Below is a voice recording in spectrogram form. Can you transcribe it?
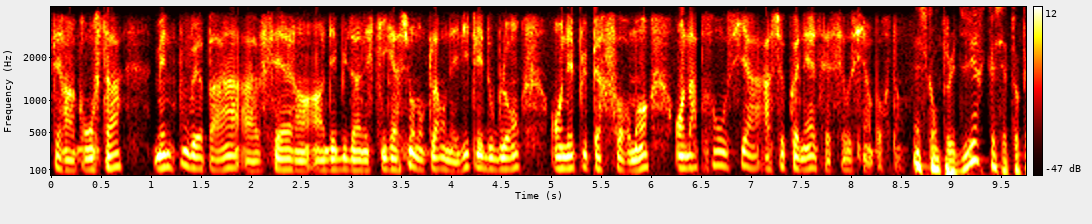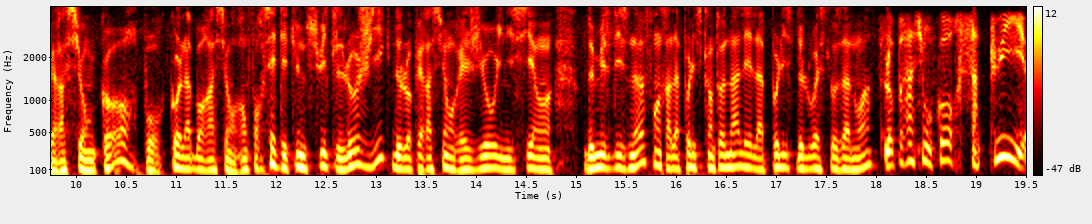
faire un constat, mais ne pouvait pas euh, faire un, début d'investigation. Donc là, on évite les doublons, on est plus performant, on apprend aussi à, se connaître et c'est aussi important. Est-ce qu'on peut dire que cette opération Corps pour collaboration renforcée était une suite logique de l'opération Régio initiée en 2019 entre la police cantonale et la police de l'Ouest lausannois? L'opération Corps s'appuie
